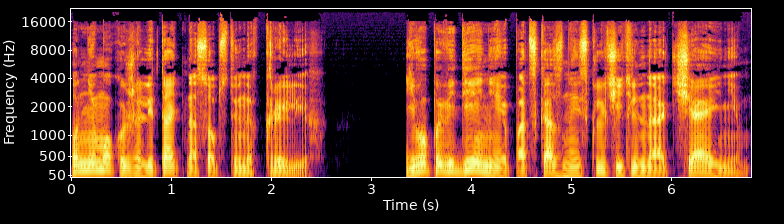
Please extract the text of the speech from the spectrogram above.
Он не мог уже летать на собственных крыльях. Его поведение, подсказано исключительно отчаянием,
